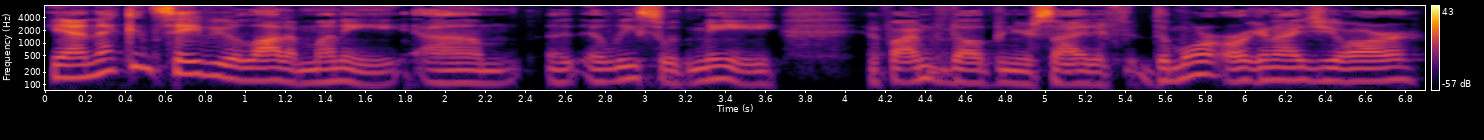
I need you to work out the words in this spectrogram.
Yeah, and that can save you a lot of money. Um, at least with me, if I'm developing your site, if the more organized you are,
